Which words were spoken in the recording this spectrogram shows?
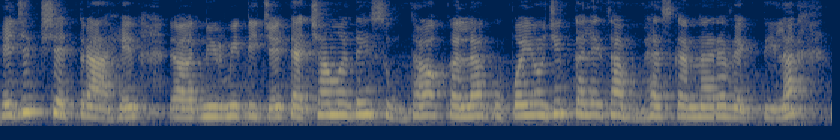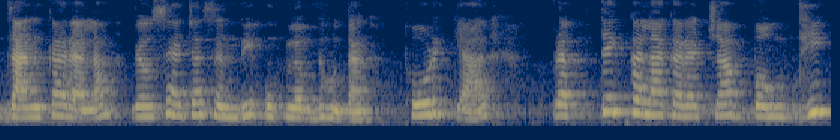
हे जे क्षेत्र आहेत निर्मितीचे त्याच्यामध्ये सुद्धा कला उपयोजित कलेचा अभ्यास करणाऱ्या व्यक्तीला जाणकाराला व्यवसायाच्या संधी उपलब्ध होतात. थोडक्यात प्रत्येक कलाकाराच्या बौद्धिक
